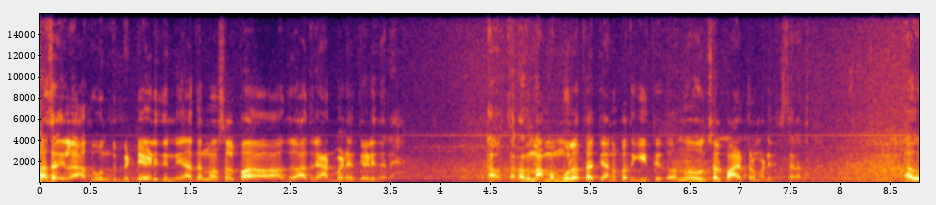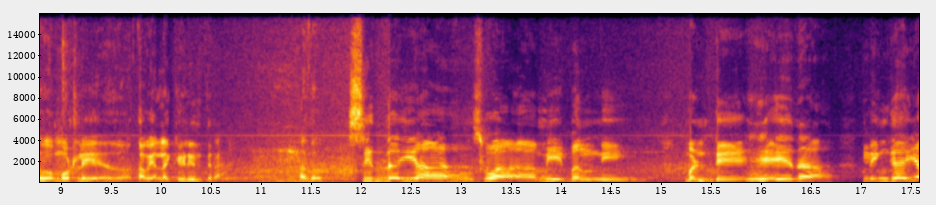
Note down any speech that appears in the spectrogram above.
ಅದು ಇಲ್ಲ ಅದು ಒಂದು ಬಿಟ್ಟು ಹೇಳಿದ್ದೀನಿ. ಅದನ್ನು ಸ್ವಲ್ಪ ಅದು ಅದನ್ನ ಆ್ಯಡ್ ಮಾಡಿ ಅಂತ ಹೇಳಿದ್ದಾರೆ. ಹೌದು ಸರ್ ಅದು ನಮ್ಮ ಮೂಲತಃ ಜಾನಪದ ಗೀತೆ ಇದು. ಅದನ್ನು ಒಂದು ಸ್ವಲ್ಪ ಆಲ್ಟರ್ ಮಾಡಿದ್ದೀವಿ ಸರ್ ಅದನ್ನು. ಅದು ಮೋಸ್ಟ್ಲಿ ತಾವೆಲ್ಲ ಕೇಳಿರ್ತೀರ. ಅದು ಸಿದ್ದಯ್ಯ ಸ್ವಾಮಿ ಬನ್ನಿ ಮಂಟೇದ ಲಿಂಗಯ್ಯ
